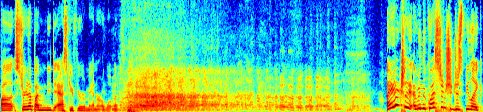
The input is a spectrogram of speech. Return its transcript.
uh, straight up, I need to ask you if you're a man or a woman. I actually, I mean, the question should just be like,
